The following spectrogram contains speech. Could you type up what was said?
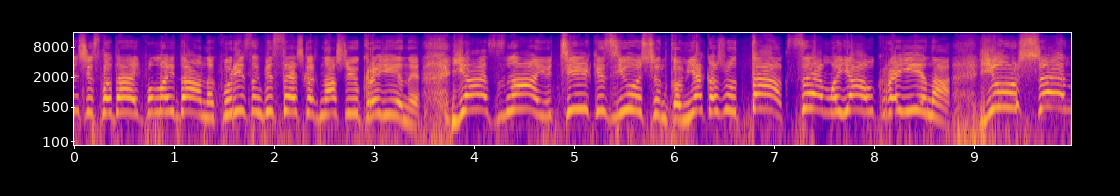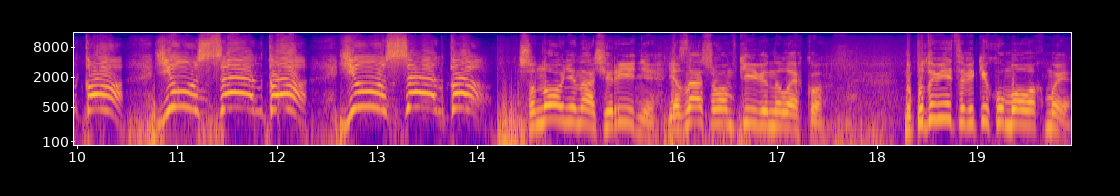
інші складають по майданах, по різних містечках нашої країни. Я знаю тільки з Ющенком. Я кажу, так, це моя Україна. Ющенко! Ющенко! Ющенко! Шановні наші рідні, я знаю, що вам в Києві нелегко. Ну подивіться, в яких умовах ми.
